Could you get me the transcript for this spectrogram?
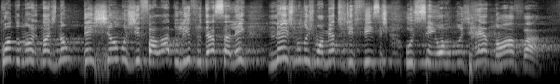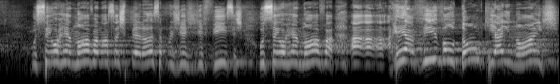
quando nós, nós não deixamos de falar do livro dessa lei, mesmo nos momentos difíceis, o Senhor nos renova. O Senhor renova a nossa esperança para os dias difíceis. O Senhor renova, a, a, a, reaviva o dom que há em nós.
